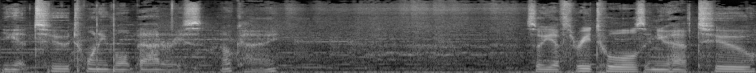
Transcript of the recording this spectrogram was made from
You get two 20 volt batteries. Okay. So you have three tools and you have two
